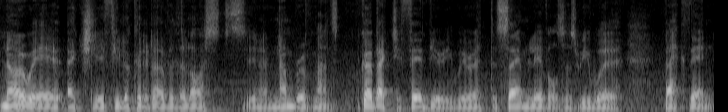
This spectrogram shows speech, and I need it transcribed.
nowhere actually if you look at it over the last you know, number of months. Go back to February, we were at the same levels as we were back then.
